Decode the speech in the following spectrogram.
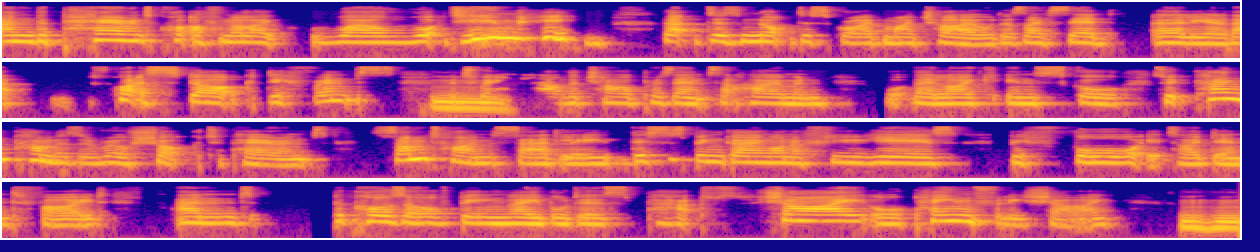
and the parents quite often are like well what do you mean? That does not describe my child. As i said earlier that's quite a stark difference mm. between how the child presents at home and what they're like in school. So it can come as a real shock to parents. Sometimes sadly this has been going on a few years before it's identified. And because of being labeled as perhaps shy or painfully shy mm-hmm.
